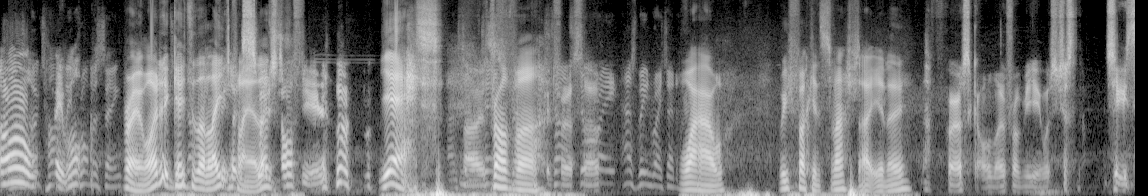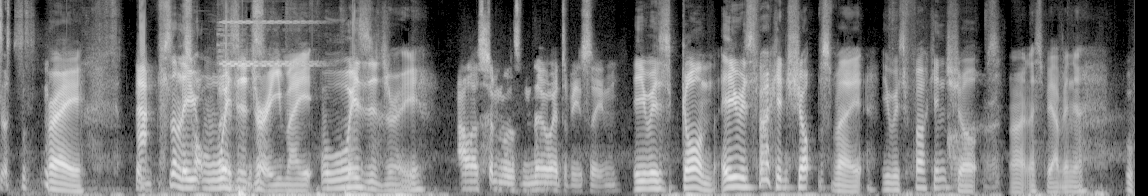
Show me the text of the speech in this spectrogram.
Oh, wait, what? Bro, why did it go to the late He's like player? switched off you. Yes. And Nice. Brother. Good first story has been written. Wow. We fucking smashed that, you know. First goal though from you was just Jesus. Bro. Top Absolute business. wizardry, mate. Wizardry. Alisson was nowhere to be seen. He was gone. He was fucking shops, mate. He was fucking Oh, shops. right, let's be having you. Ooh,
